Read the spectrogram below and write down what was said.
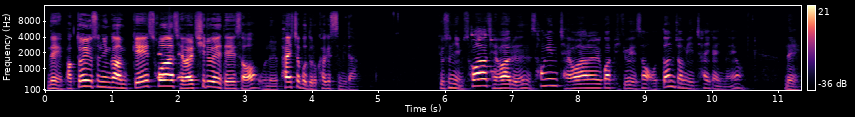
네, 박동희 교수님과 함께 소아재활 치료에 대해서 오늘 파헤쳐 보도록 하겠습니다. 교수님, 소아재활은 성인 재활과 비교해서 어떤 점이 차이가 있나요? 네.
